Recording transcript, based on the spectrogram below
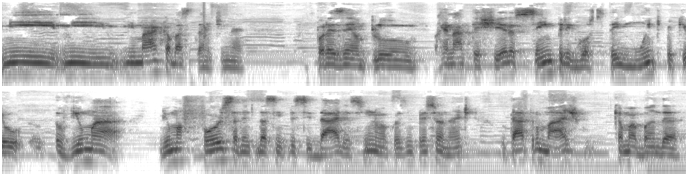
me, me, me marca bastante, né? Por exemplo, Renato Teixeira, sempre gostei muito, porque eu, eu, vi uma vi uma força dentro da simplicidade, assim, uma coisa impressionante. O Teatro Mágico, que é uma banda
